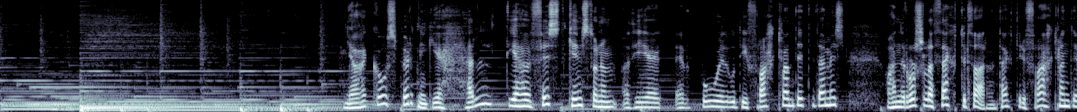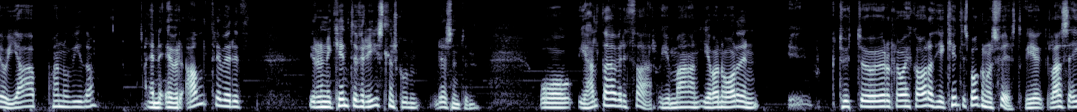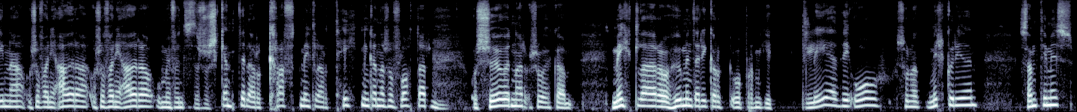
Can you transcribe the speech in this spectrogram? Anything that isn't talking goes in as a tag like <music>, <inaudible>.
Já, það er góð spurning. Ég held ég hef fyrst kynst honum að því ég hef búið út í Fraklandi til dæmis og hann er rosalega þekktur þar. Hann þekktur í Fraklandi og Japan og víða en hefur aldrei verið í rauninni kynntu fyrir íslenskum resundum og ég held að það hef verið þar og ég, man, ég var nú orðin 20 öruglega á eitthvað ára því ég kynntist bókunum hans fyrst og ég las eina og svo fann ég aðra og svo fann ég aðra og mér fannst þetta svo skemmtilegar og kraftmiklar og teikningarnar svo flottar mm. Og sögurnar svo eitthvað meittlaðar og hugmyndaríkar og, og bara mikið gleði og svona myrkur í þeim samtímis.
